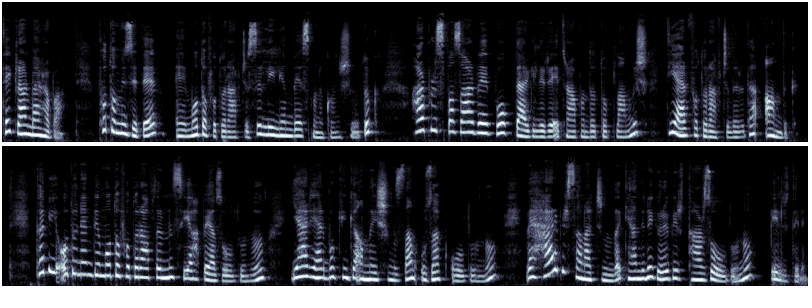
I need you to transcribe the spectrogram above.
Tekrar merhaba. Foto Müze'de e, moda fotoğrafçısı Lillian Bestman'ı konuşuyorduk. Harper's Bazaar ve Vogue dergileri etrafında toplanmış diğer fotoğrafçıları da andık. Tabii o dönemde moda fotoğraflarının siyah beyaz olduğunu, yer yer bugünkü anlayışımızdan uzak olduğunu ve her bir sanatçının da kendine göre bir tarzı olduğunu belirtelim.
